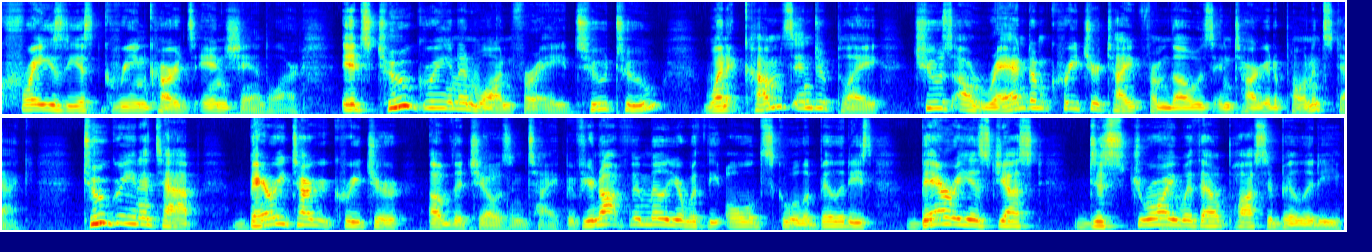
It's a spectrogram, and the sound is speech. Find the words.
craziest green cards in Shandalar. It's two green and one for a 2 2. When it comes into play, choose a random creature type from those in target opponent's deck. Two green and tap, bury target creature of the chosen type. If you're not familiar with the old school abilities, bury is just destroy without possibility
